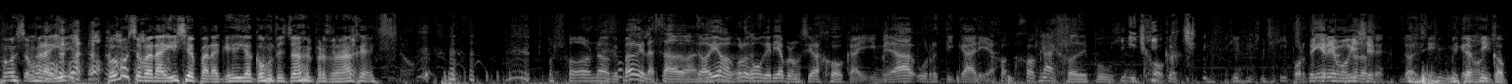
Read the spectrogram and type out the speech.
¿Podemos llamar, a Guille? ¿Podemos llamar a Guille para que diga cómo se llama el personaje? Por favor, no, que pague el asado. antes Todavía me acuerdo cómo quería pronunciar Hawkeye y me da urticaria. Qué hijo de puta. Hitchcock. ¿Por Te qué? queremos, no, no lo Guille. sé. Lo- sí, te Mr. queremos.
